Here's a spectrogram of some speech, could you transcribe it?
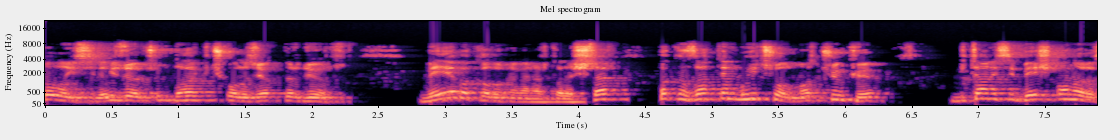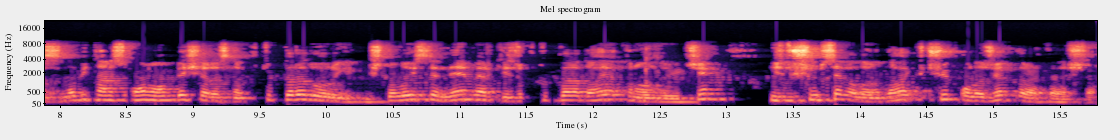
Dolayısıyla yüz ölçüm daha küçük olacaktır diyoruz. B'ye bakalım hemen arkadaşlar. Bakın zaten bu hiç olmaz. Çünkü bir tanesi 5-10 arasında, bir tanesi 10-15 arasında kutuplara doğru gitmiş. Dolayısıyla N merkezi kutuplara daha yakın olduğu için izdüşümsel alanı daha küçük olacaktır arkadaşlar.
